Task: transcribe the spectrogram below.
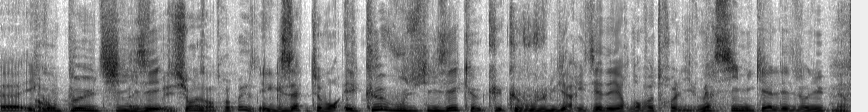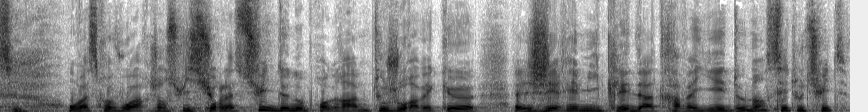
Euh, et Ah qu'on oui. peut utiliser. Position des entreprises. Exactement. Et que vous utilisez, que, que- que vous vulgarisez d'ailleurs dans votre livre. Merci, Michael, d'être venu. Merci. On va se revoir, j'en suis sur la suite de nos programmes, toujours avec euh, Jérémy Cléda, travailler demain. C'est tout de suite.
